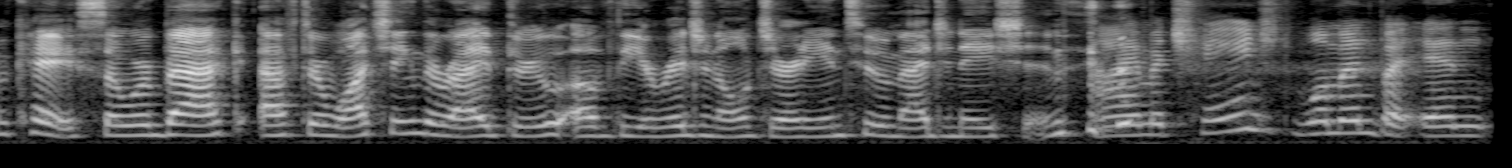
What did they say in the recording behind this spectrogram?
Okay, so we're back after watching the ride through of the original Journey into Imagination. I'm a changed woman, but in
